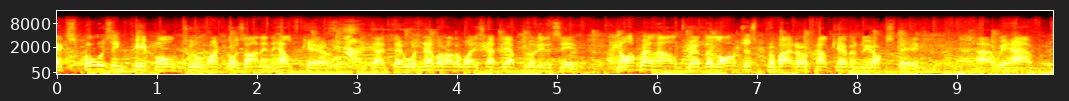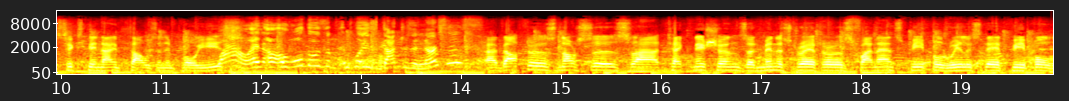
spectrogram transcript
Exposing people to what goes on in healthcare Yeah. that they would never otherwise have the opportunity to see. Northwell Health, we're the largest provider of healthcare in New York State. Uh, we have 69,000 employees. Wow, and are all those employees doctors and nurses? Uh, doctors, nurses, uh, technicians, administrators, finance people, real estate people,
